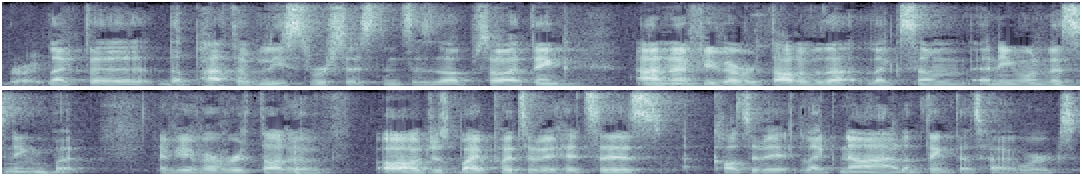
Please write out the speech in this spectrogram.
Right. Like the the path of least resistance is up. So I think I don't know if you've ever thought of that. Like some anyone listening, but if you've ever thought of oh I'll just buy puts if it hits this, calls if it like no I don't think that's how it works.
